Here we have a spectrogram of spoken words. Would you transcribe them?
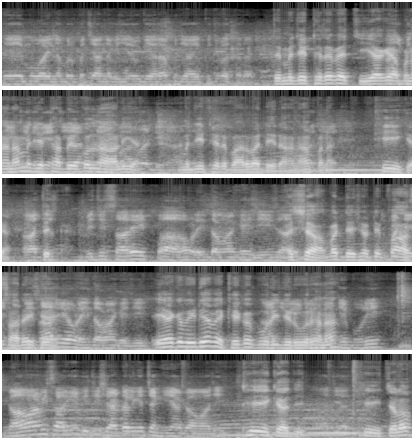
ਤੇ ਮੋਬਾਈਲ ਨੰਬਰ 9501 5175 ਹੈ। ਤੇ ਮਜੀਠੇ ਦੇ ਵਿੱਚ ਹੀ ਆ ਹਾਂਜੀ, ਆਪਣਾ ਨਾ ਮਜੀਠੇ ਦੇ ਮਜੀਠਾ ਵਿੱਚ ਹੀ ਆ, ਬਿਲਕੁਲ ਨਾਲ ਹੀ ਆ। ਬਾਹਰ ਵੱਡੇ ਰਾਹ। ਮਜੀਠੇ ਦੇ ਬਾਹਰ ਵੱਡੇ ਰਾਹ ਨਾ ਆਪਣਾ। ਠੀਕ ਆ ਅੱਜ ਤੇ ਵੀ ਜੀ ਸਾਰੇ ਭਾ ਹੌਲੇ ਦਵਾਂਗੇ ਜੀ ਸਾਰੇ। ਅੱਛਾ ਵੱਡੇ ਛੋਟੇ ਭਾ ਵੱਡੇ ਸਾਰੇ ਛੋਟੇ ਕੇ। ਸਾਰੇ ਹੌਲੇ ਦਵਾਂਗੇ ਜੀ। ਇਹ ਕਿ ਵੀਡੀਓ ਵੇਖੇ ਕੋਈ ਪੂਰੀ ਹਾਂਜੀ, ਜ਼ਰੂਰ ਵੀਡੀਓ ਹਨਾ? ਵੇਖੇ ਪੂਰੀ। ਗਾਵਾਂ ਵੀ ਸਾਰੀਆਂ ਵੀ ਜੀ ਸ਼ੈੱਡ ਵਾਲੀਆਂ ਚੰਗੀਆਂ ਗਾਵਾਂ ਜੀ। ਠੀਕ ਹੈ ਜੀ। ਹਾਂਜੀ ਹਾਂਜੀ। ਠੀਕ ਚਲੋ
